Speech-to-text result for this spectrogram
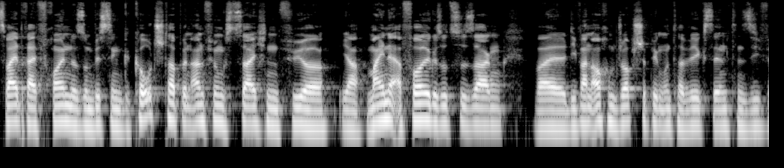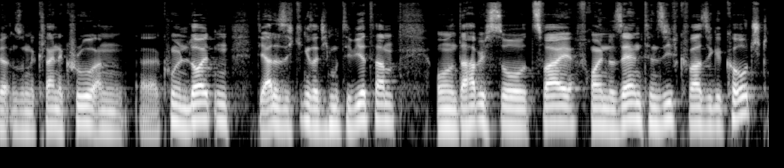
zwei, drei Freunde so ein bisschen gecoacht habe, in Anführungszeichen, für ja, meine Erfolge sozusagen, weil die waren auch im Dropshipping unterwegs, sehr intensiv. Wir hatten so eine kleine Crew an äh, coolen Leuten, die alle sich gegenseitig motiviert haben. Und da habe ich so zwei Freunde sehr intensiv quasi gecoacht.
